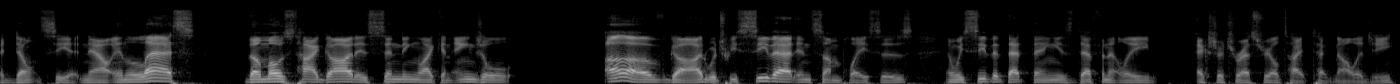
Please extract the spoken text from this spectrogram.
I don't see it now, unless the Most High God is sending like an angel of God, which we see that in some places, and we see that that thing is definitely extraterrestrial type technology.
